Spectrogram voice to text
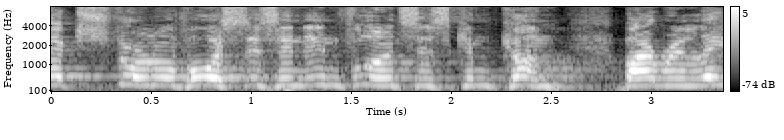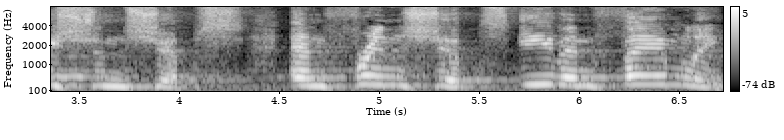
external voices and influences can come by relationships and friendships, even family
